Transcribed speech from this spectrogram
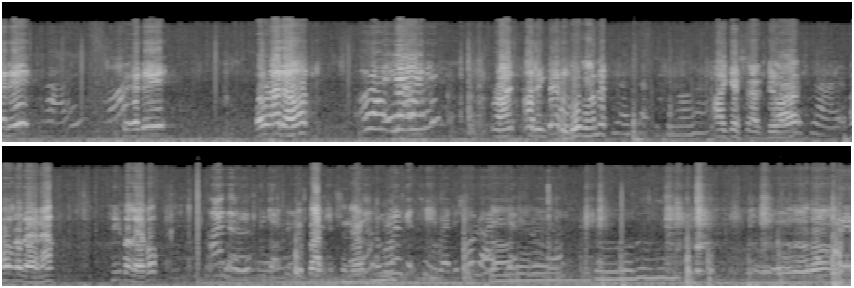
Steady. Steady. All right, off. All right, now. Right, I think that'll do, won't it? Yes, that would be all right. I guess that'll do, all right. Hold it there now. Keep her level. I know you. Get your buckets in there. Going get tea ready. All right, yes.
